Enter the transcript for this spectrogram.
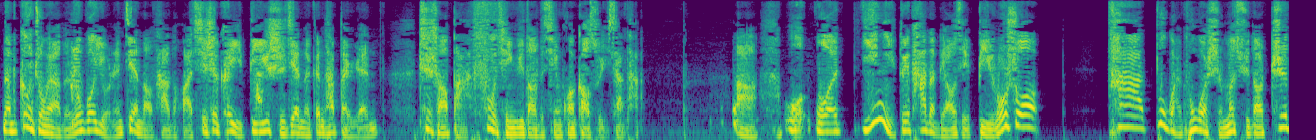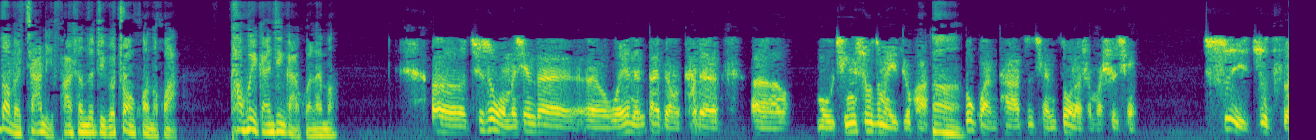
那么更重要的，如果有人见到他的话，其实可以第一时间的跟他本人，至少把父亲遇到的情况告诉一下他。啊，我我以你对他的了解，比如说，他不管通过什么渠道知道了家里发生的这个状况的话，他会赶紧赶回来吗？呃，其实我们现在呃，我也能代表他的呃母亲说这么一句话，嗯，不管他之前做了什么事情。事已至此，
